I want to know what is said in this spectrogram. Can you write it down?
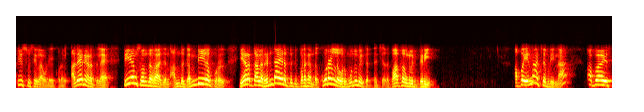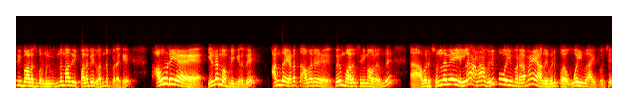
பி. சுசீலாவுடைய குரல். அதே நேரத்தில் டி. எம். சௌந்தரராஜன் அந்த கம்பீர குரல் ஏறத்தாழ ரெண்டாயிரத்துக்கு பிறகு அந்த குரலில் ஒரு முதுமை தட்டுச்சு. அதை பார்த்தவங்களுக்கு தெரியும். அப்போ என்னாச்சு அப்படின்னா அப்போ எஸ்பி பாலசுப்ரமணியம் இந்த மாதிரி பல பேர் வந்த பிறகு அவருடைய இடம் அப்படிங்கிறது அந்த இடத்த அவர் பெரும்பாலும் சினிமாவில் இருந்து அவர் சொல்லவே இல்லை. ஆனால் விருப்ப ஓய்வு பெறாமல் அது விருப்ப ஓய்வு ஆகிப்போச்சு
